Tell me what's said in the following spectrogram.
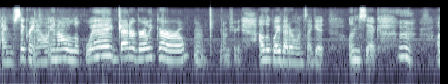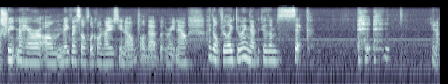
I'm sick right now, and I will look way better, girly girl. Mm, no, I'm joking. I'll look way better once I get unsick. I'll straighten my hair, I'll make myself look all nice, you know, all that. But right now, I don't feel like doing that because I'm sick. you know.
